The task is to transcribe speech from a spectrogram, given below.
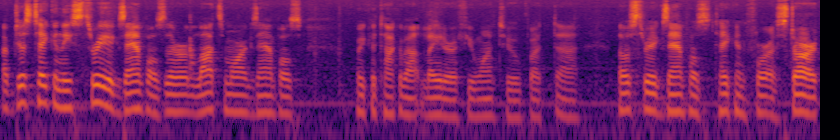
I've just taken these three examples. There are lots more examples we could talk about later if you want to, but uh, those three examples taken for a start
